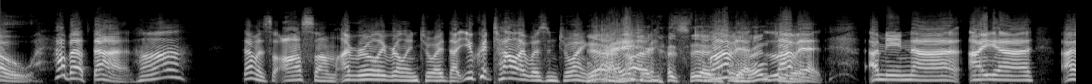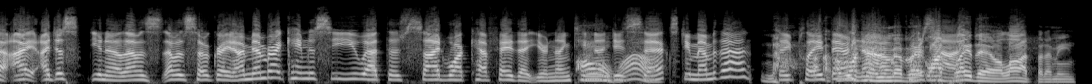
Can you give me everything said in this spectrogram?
Whoa! How about that, huh? That was awesome. I really, really enjoyed that. You could tell I was enjoying Yeah, it, right? no, I guess, yeah, love it, love it. it. I mean, uh, I, uh, I, I, I just, you know, that was that was so great. I remember I came to see you at the Sidewalk Cafe that year, 1996. Do you remember that? They played there. No, gonna of remember. Well, I played there a lot, but I mean,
